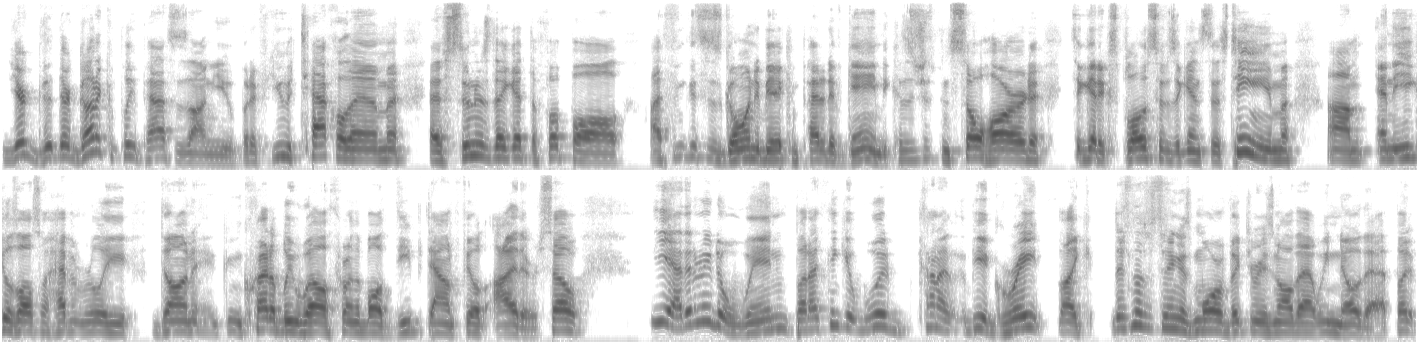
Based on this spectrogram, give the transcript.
you're they're going to complete passes on you, but if you tackle them as soon as they get the football, I think this is going to be a competitive game because it's just been so hard to get explosives against this team. Um, and the Eagles also haven't really done incredibly well throwing the ball deep downfield either. So, yeah, they don't need to win, but I think it would kind of be a great like. There's no such thing as moral victories and all that. We know that, but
